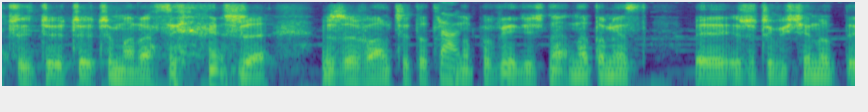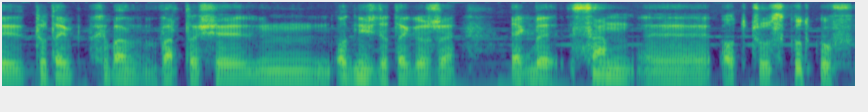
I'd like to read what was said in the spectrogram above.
Czy, czy, czy, czy ma rację, że, że walczy, to Tak. trudno powiedzieć. Na, natomiast y, rzeczywiście no, y, tutaj chyba warto się mm, odnieść do tego, że jakby sam y, odczuł skutków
